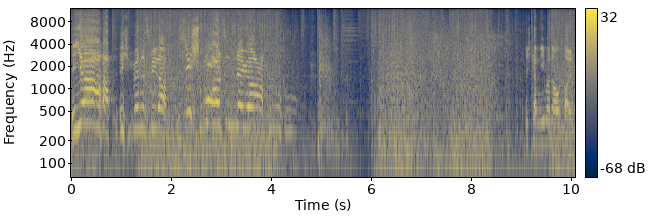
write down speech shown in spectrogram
Ja! Ich bin es wieder! Sie Schwarzenegger! Ich kann niemand aufhalten.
